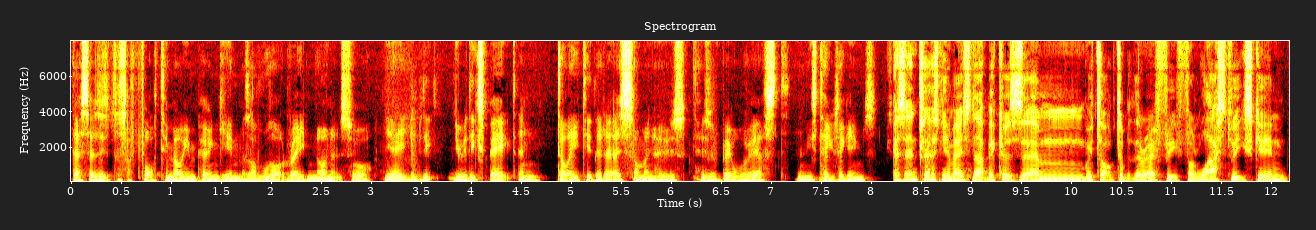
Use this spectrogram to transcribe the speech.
this is just a forty million pound game. There's a lot riding on it. So yeah, you would you would expect and delighted that it is someone who's who's well versed in these types of games. It's interesting you mention that because um, we talked about the referee for last week's game.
